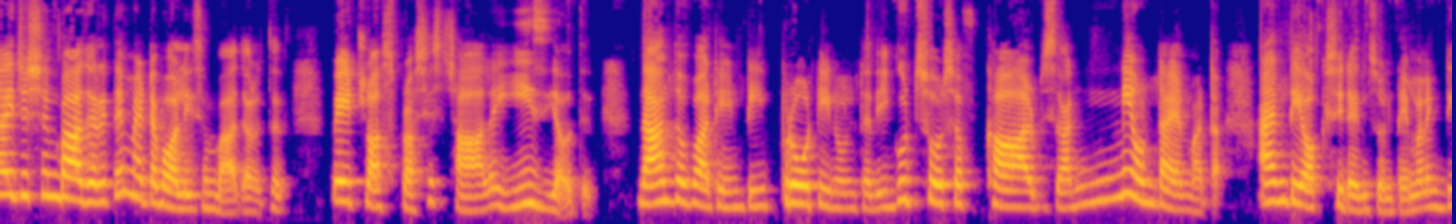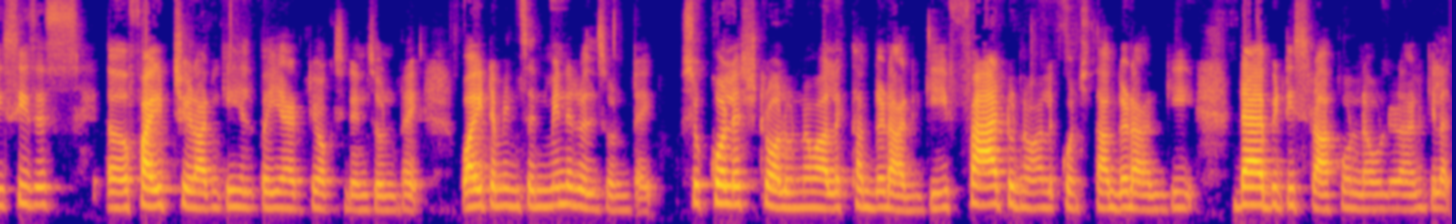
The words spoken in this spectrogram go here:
డైజెషన్ బాగా జరిగితే మెటబాలిజం బాగా జరుగుతుంది. వెయిట్ లాస్ ప్రాసెస్ చాలా ఈజీ అవుతుంది. దాంతోపాటు ఏంటి? ప్రోటీన్ ఉంటుంది. గుడ్ సోర్స్ ఆఫ్ కార్బ్స్ అన్నీ ఉంటాయన్నమాట. యాంటీ ఆక్సిడెంట్స్ ఉంటాయి. మనకి డిసీజెస్ Uh, ఫైట్ చేయడానికి హెల్ప్ అయ్యే యాంటీ ఆక్సిడెంట్స్ ఉంటాయి వైటమిన్స్ అండ్ మినరల్స్ ఉంటాయి. సో కొలెస్ట్రాల్ ఉన్న వాళ్ళకి తగ్గడానికి ఫ్యాట్ ఉన్న వాళ్ళకి కొంచెం తగ్గడానికి డయాబెటీస్ రాకుండా ఉండడానికి ఇలా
